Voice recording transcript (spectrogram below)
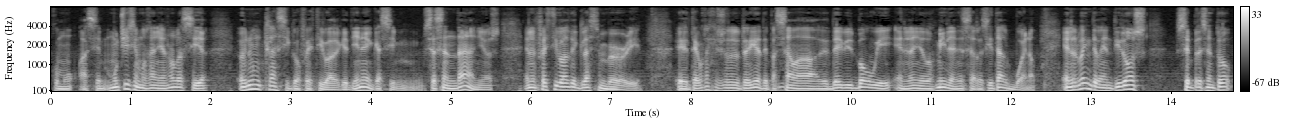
como hace muchísimos años no lo hacía, en un clásico festival que tiene casi 60 años, en el Festival de Glastonbury. Eh, ¿Te acuerdas que yo el otro día te pasaba de David Bowie en el año 2000 en ese recital? Bueno, en el 2022 se presentó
